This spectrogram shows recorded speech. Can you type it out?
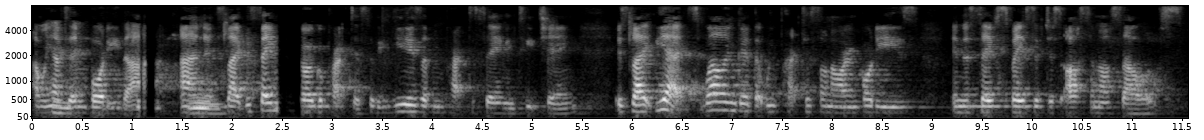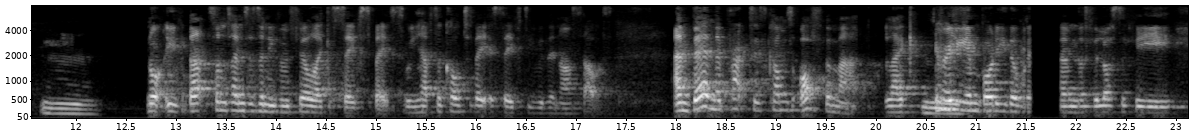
and we have to mm. embody that. And mm. it's like the same yoga practice. For the years I've been practicing and teaching, it's like, yeah, it's well and good that we practice on our own bodies in the safe space of just us and ourselves. Mm, Not even that sometimes doesn't even feel like a safe space. We have to cultivate a safety within ourselves. And then the practice comes off the mat. Like mm. really embody the wisdom, the philosophy,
